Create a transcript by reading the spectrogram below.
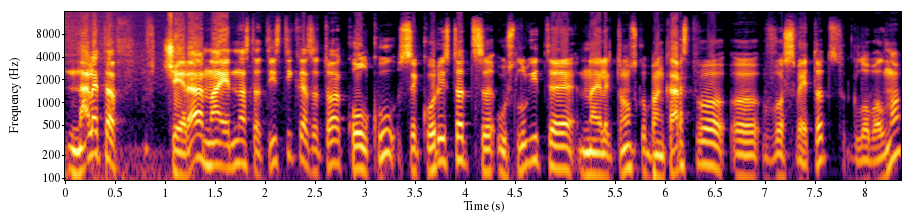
Налета вчера на една статистика за тоа колку се користат услугите на електронско банкарство во светот, глобално,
